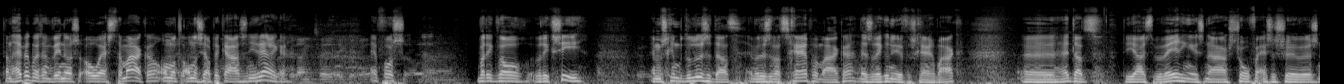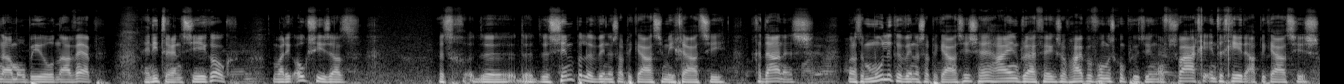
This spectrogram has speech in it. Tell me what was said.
dan heb ik met een Windows OS te maken, omdat anders die applicaties niet werken. En voor wat ik wel wat ik zie, en misschien bedoelen ze dat en willen ze wat scherper maken, net zoals ik het nu even scherp maak. Dat de juiste beweging is naar software as a service, naar mobiel, naar web. En die trend zie ik ook. Maar wat ik ook zie is dat het, de, de, de simpele Windows-applicatie migratie gedaan is. Maar dat de moeilijke Windows-applicaties, high-end graphics of high-performance computing of zwaar geïntegreerde applicaties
